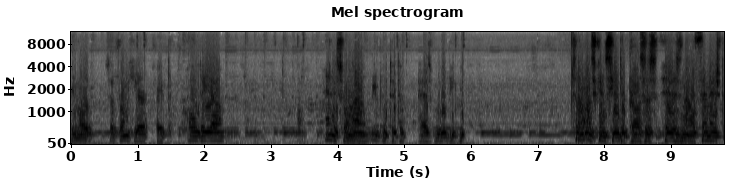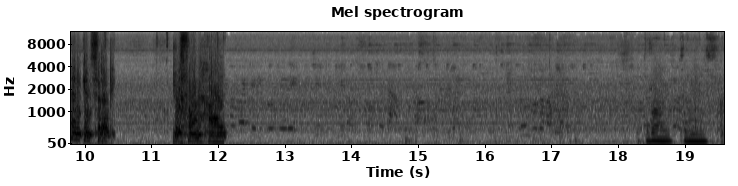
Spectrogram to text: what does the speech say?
remote. So from here, I hold data and this will now reboot the device as good. So once you can see the process is now finished and you can set up your phone how Vai, Teresa.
